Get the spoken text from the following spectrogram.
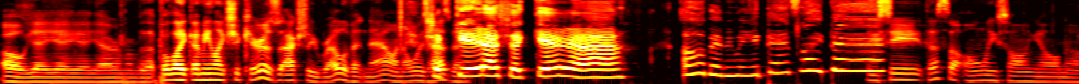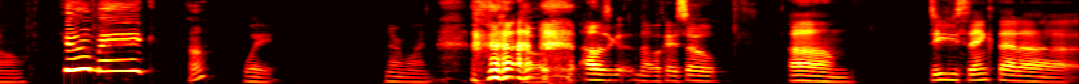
Oh yeah, yeah, yeah, yeah. I remember that. But like, I mean, like Shakira's actually relevant now and always has been. Shakira, Shakira. Oh baby, when you dance like that, You see, that's the only song y'all know. you make. Huh? Wait. Never mind. okay. I was go- no okay. So, um, do you think that uh,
